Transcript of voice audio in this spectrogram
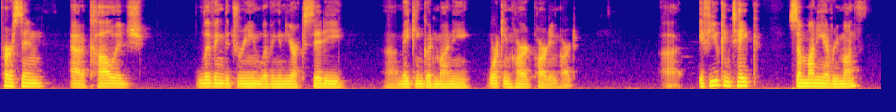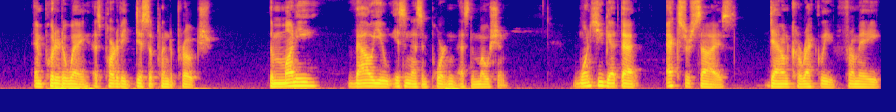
person out of college, living the dream, living in New York City, uh, making good money, working hard, partying hard. Uh, if you can take some money every month and put it away as part of a disciplined approach, the money value isn't as important as the motion. Once you get that exercise down correctly from a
